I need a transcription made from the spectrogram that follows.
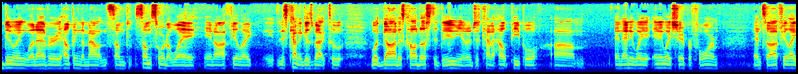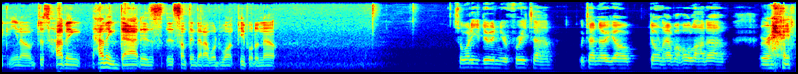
doing whatever, helping them out in some some sort of way. You know I feel like this kind of goes back to what God has called us to do. You know just kind of help people um, in any way, any way, shape, or form. And so I feel like you know, just having having that is is something that I would want people to know. So, what do you do in your free time, which I know y'all don't have a whole lot of? Right.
